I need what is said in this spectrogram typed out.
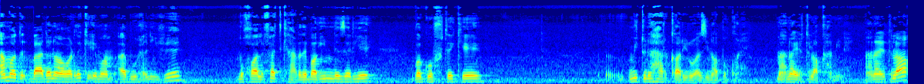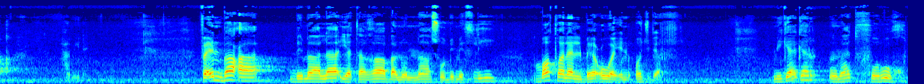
اما بعدا آورده که امام ابو حنیفه مخالفت کرده با این نظریه و گفته که می‌تونه هر کاری رو از اینا بکنه. معنای اطلاق همینه. معنای اطلاق همینه. فان باع بما لا يتغابن الناس بمثله بطل البيع وان اجبر میگه اگر اومد فروخت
